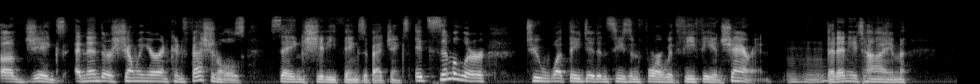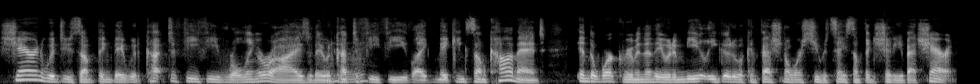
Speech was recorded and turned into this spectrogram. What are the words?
of Jinx and then they're showing her in confessionals saying shitty things about Jinx. It's similar to what they did in season 4 with Phi Phi and Sharon. Mm-hmm. That anytime Sharon would do something, they would cut to Phi Phi rolling her eyes, or they would cut to mm-hmm. Phi Phi like making some comment in the workroom, and then they would immediately go to a confessional where she would say something shitty about Sharon.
